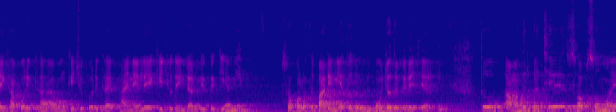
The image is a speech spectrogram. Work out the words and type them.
লেখা পরীক্ষা এবং কিছু পরীক্ষায় ফাইনালে কিছু ইন্টারভিউতে গিয়ে আমি সফল হতে পারিনি, এতদূর অবধি পৌঁছতে পেরেছি আর কি। তো আমাদের কাছে সব সময়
